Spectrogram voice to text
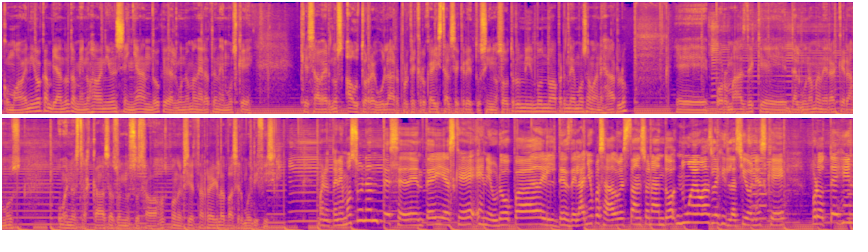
como ha venido cambiando, también nos ha venido enseñando que de alguna manera tenemos que que sabernos autorregular, porque creo que ahí está el secreto. Si nosotros mismos no aprendemos a manejarlo, eh, por más de que de alguna manera queramos o en nuestras casas o en nuestros trabajos poner ciertas reglas va a ser muy difícil. Bueno, tenemos un antecedente y es que en Europa desde el año pasado están sonando nuevas legislaciones que protegen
